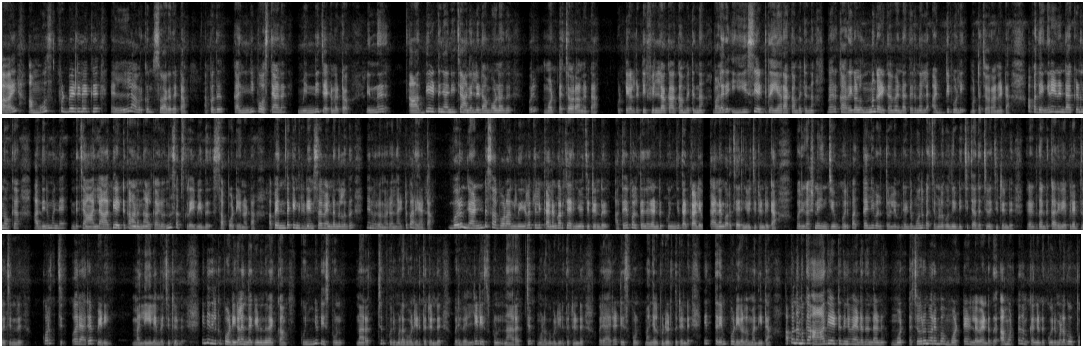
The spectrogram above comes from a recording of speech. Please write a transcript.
Hi അമ്മൂസ് food വേൾഡിലേക്ക് എല്ലാവർക്കും സ്വാഗതം കേട്ടോ അപ്പോൾ ഇത് കന്നി പോസ്റ്റാണ് മിന്നി ചേക്കണം കേട്ടോ ഇന്ന് ആദ്യമായിട്ട് ഞാൻ ഈ ചാനലിൽ ഇടാൻ പോണത് ഒരു മുട്ടച്ചോറാണ് കേട്ടോ കുട്ടികളുടെ ടിഫിനിലൊക്കെ ആക്കാൻ പറ്റുന്ന വളരെ ഈസി ആയിട്ട് തയ്യാറാക്കാൻ പറ്റുന്ന വേറെ കറികളൊന്നും കഴിക്കാൻ വേണ്ടാത്തൊരു നല്ല അടിപൊളി മുട്ടച്ചോറാണ് കേട്ടോ. അപ്പോൾ അതെങ്ങനെയാണ് ഉണ്ടാക്കണമെന്ന് നോക്കുക. അതിനു മുന്നേ എന്റെ ചാനൽ ആദ്യമായിട്ട് കാണുന്ന ആൾക്കാർ ഒന്ന് സബ്സ്ക്രൈബ് ചെയ്ത് സപ്പോർട്ട് ചെയ്യണം കേട്ടോ. അപ്പോൾ എന്തൊക്കെ ഇൻഗ്രീഡിയൻസാണ് വേണ്ടെന്നുള്ളത് ഞാൻ ഓരോന്നോരോന്നായിട്ട് പറയാം കേട്ടോ. വെറും രണ്ട് സബോള നീളത്തിൽ കനം കുറച്ച് അരിഞ്ഞു വെച്ചിട്ടുണ്ട്. അതേപോലെ തന്നെ രണ്ട് കുഞ്ഞു തക്കാളിയും കനം കുറച്ച് അരിഞ്ഞ് വെച്ചിട്ടുണ്ട് കേട്ടോ ഒരു കഷ്ണം ഇഞ്ചിയും ഒരു പത്തല്ലി വെളുത്തുള്ളിയും രണ്ട് മൂന്ന് പച്ചമുളകും ഒന്ന് ഇടിച്ച് ചതച്ച് വെച്ചിട്ടുണ്ട്. രണ്ട് തണ്ട് കറിവേപ്പില എടുത്ത് വെച്ചിട്ടുണ്ട്. കുറച്ച് ഒരരപ്പിടി മല്ലിയിലയും വെച്ചിട്ടുണ്ട്. ഇനി ഇതിലേക്ക് പൊടികൾ എന്തൊക്കെയാണെന്ന് വെക്കാം. കുഞ്ഞു ടീസ്പൂൺ നിറച്ചും കുരുമുളക് പൊടി എടുത്തിട്ടുണ്ട്. ഒരു വലിയ ടീസ്പൂൺ നിറച്ചും മുളക് പൊടി എടുത്തിട്ടുണ്ട്. ഒരു അര ടീസ്പൂൺ മഞ്ഞൾപ്പൊടി എടുത്തിട്ടുണ്ട്. ഇത്രയും പൊടികളും മതിയിട്ടാണ് അപ്പോൾ നമുക്ക് ആദ്യമായിട്ട് ഇതിന് വേണ്ടത് എന്താണ്? മുട്ടച്ചോറ് എന്ന് പറയുമ്പോൾ മുട്ടയാണല്ലോ വേണ്ടത്. ആ മുട്ട നമുക്ക് അങ്ങോട്ട് കുരുമുളക് ഉപ്പ്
